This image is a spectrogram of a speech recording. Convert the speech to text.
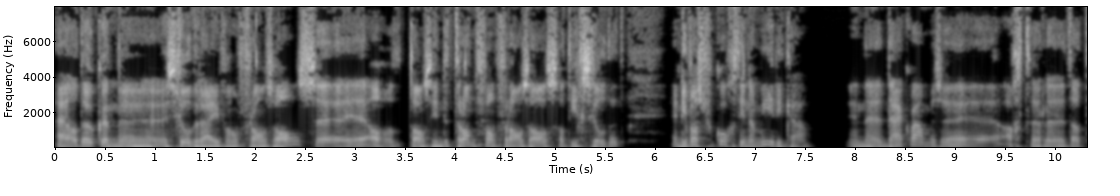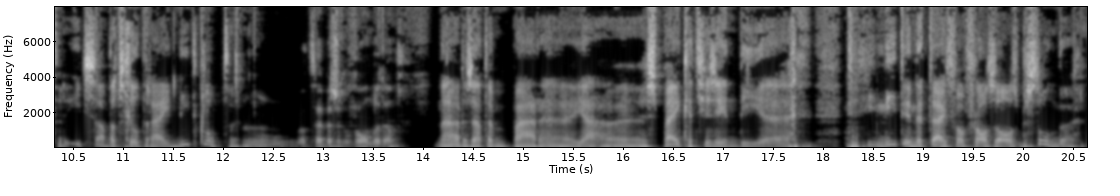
hij had ook een, uh, een, schilderij van Frans Hals. Uh, althans, in de trant van Frans Hals had hij geschilderd. En die was verkocht in Amerika. En uh, daar kwamen ze achter dat er iets aan dat schilderij niet klopte. Hmm, wat hebben ze gevonden dan? Nou, er zaten een paar ja, spijkertjes in die, die niet in de tijd van Frans Hals bestonden.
